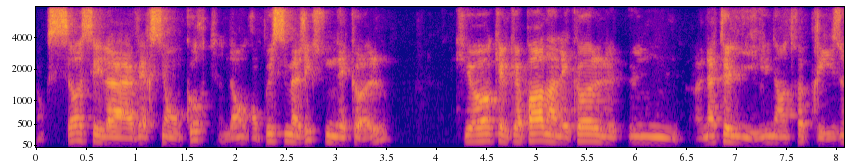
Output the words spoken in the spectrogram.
Donc, ça, c'est la version courte. Donc, on peut s'imaginer que c'est une école qui a quelque part dans l'école un atelier, une entreprise,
